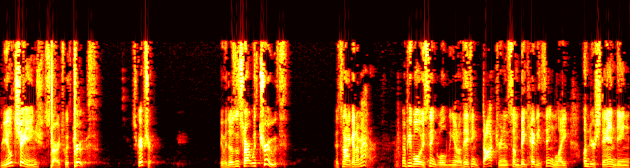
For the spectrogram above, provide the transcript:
Real change starts with truth. Scripture. If it doesn't start with truth, it's not going to matter. You know, people always think, well, you know, they think doctrine is some big heavy thing like understanding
